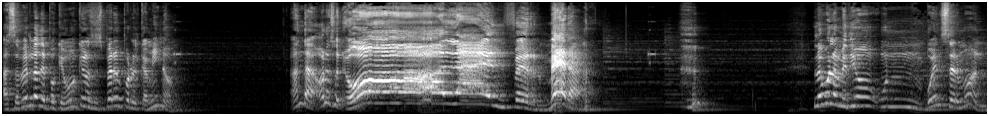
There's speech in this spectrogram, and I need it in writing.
A saber la de Pokémon que nos esperan por el camino. Anda, hola, son... ¡Oh, la enfermera! La abuela me dio un buen sermón.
